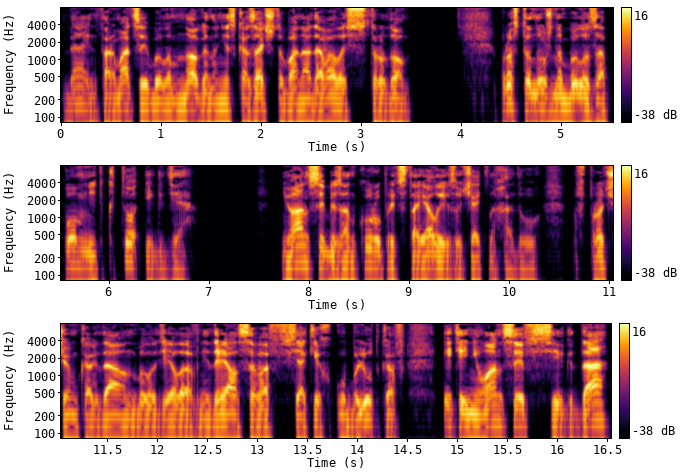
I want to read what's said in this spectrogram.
Да, информации было много, но не сказать, чтобы она давалась с трудом. Просто нужно было запомнить, кто и где. Нюансы Безанкуру предстояло изучать на ходу. Впрочем, когда он, было дело, внедрялся во всяких ублюдков, эти нюансы всегда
